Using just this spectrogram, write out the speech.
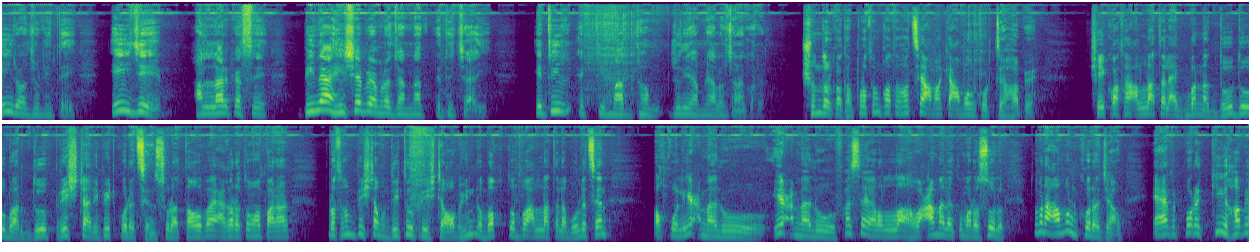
এই রজনীতে, এই যে আল্লাহর কাছে বিনা হিসেবে আমরা জান্নাত পেতে চাই, এটির একটি মাধ্যম যদি আপনি আলোচনা করেন। সুন্দর কথা। প্রথম কথা হচ্ছে আমাকে আমল করতে হবে। সেই কথা আল্লাহ তালা একবার না দু, দুবার, দু পৃষ্ঠা রিপিট করেছেন। সুরা তাওবা এগারোতম পাড়ার প্রথম পৃষ্ঠা এবং দ্বিতীয় পৃষ্ঠা অভিন্ন বক্তব্য আল্লাহ তালা বলেছেন, অকল ইয়ামালু ইয়ামালু ফাসায়ার আল্লাহ আমালাকুম রসুল তোমরা আমল করে যাও। এরপরে কি হবে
